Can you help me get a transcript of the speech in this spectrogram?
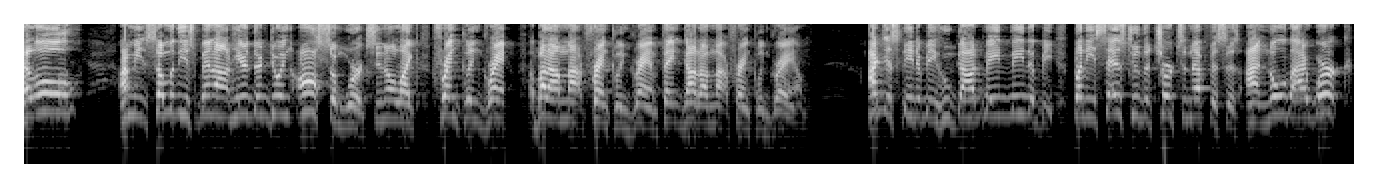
Hello? I mean, some of these men out here, they're doing awesome works, you know, like Franklin Graham. But I'm not Franklin Graham. Thank God I'm not Franklin Graham. I just need to be who God made me to be. But he says to the church in Ephesus, I know thy work.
